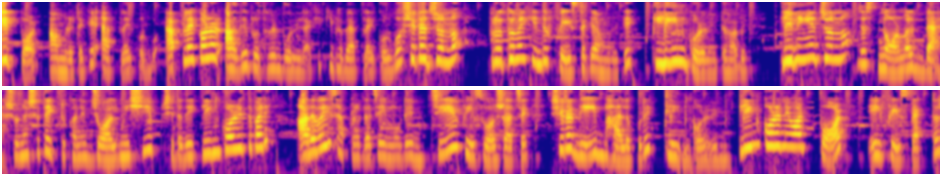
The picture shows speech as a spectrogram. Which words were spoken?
এরপর আমরা এটাকে অ্যাপ্লাই করব। অ্যাপ্লাই করার আগে প্রথমে বলে রাখি কীভাবে অ্যাপ্লাই করব। সেটার জন্য প্রথমে কিন্তু ফেসটাকে আমাদেরকে ক্লিন করে নিতে হবে। ক্লিনিং এর জন্য জাস্ট নর্মাল বেসনের সাথে একটুখানি জল মিশিয়ে সেটা দিয়ে ক্লিন করে নিতে পারি। আদারওয়াইজ আপনার কাছে এই মুহূর্তে যে ফেস ওয়াশ আছে, সেটা দিয়েই ভালো করে ক্লিন করে নিন। ক্লিন করে নেওয়ার পর এই ফেস প্যাকটা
